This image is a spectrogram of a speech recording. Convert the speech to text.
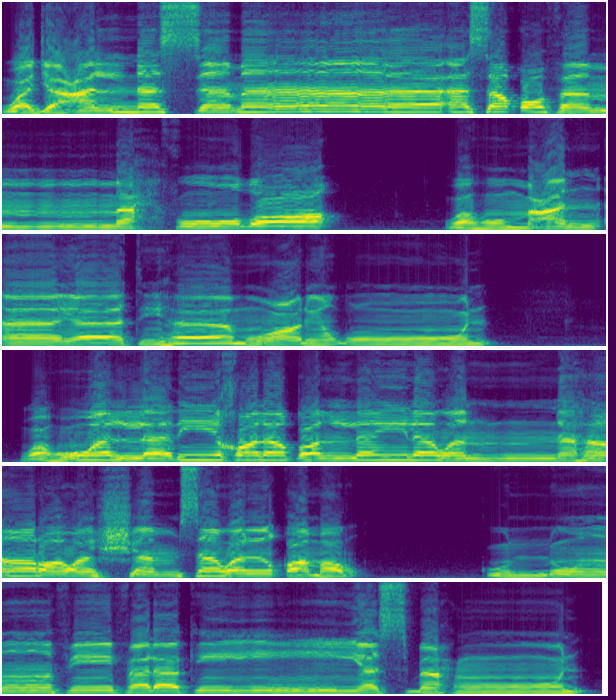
وَجَعَلْنَا السَّمَاءَ سَقْفًا مَّحْفُوظًا وَهُمْ عَنْ آيَاتِهَا مُعْرِضُونَ وَهُوَ الَّذِي خَلَقَ اللَّيْلَ وَالنَّهَارَ وَالشَّمْسَ وَالْقَمَرَ كُلٌّ فِي فَلَكٍ يَسْبَحُونَ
